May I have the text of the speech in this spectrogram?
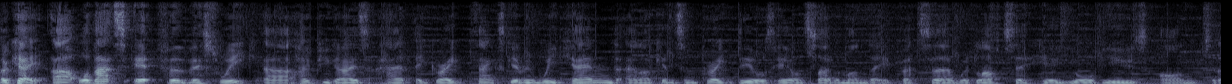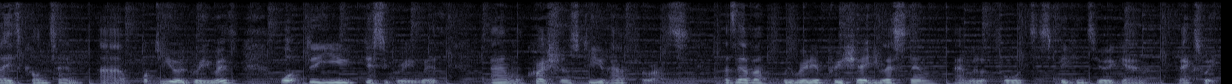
Okay, uh, well, that's it for this week. I uh, hope you guys had a great Thanksgiving weekend, and I'll some great deals here on Cyber Monday. But uh, we'd love to hear your views on today's content. Uh, what do you agree with? What do you disagree with? And what questions do you have for us? As ever, we really appreciate you listening, and we look forward to speaking to you again next week.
